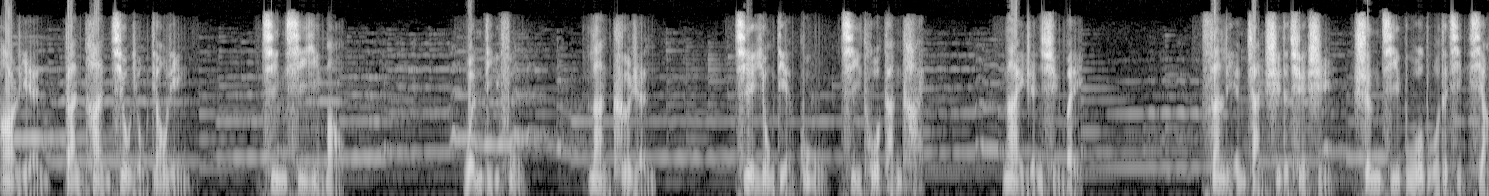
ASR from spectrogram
二联感叹旧友凋零，今夕易貌。闻笛赋，烂柯人，借用典故寄托感慨，耐人寻味。三联展示的却是生机勃勃的景象，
